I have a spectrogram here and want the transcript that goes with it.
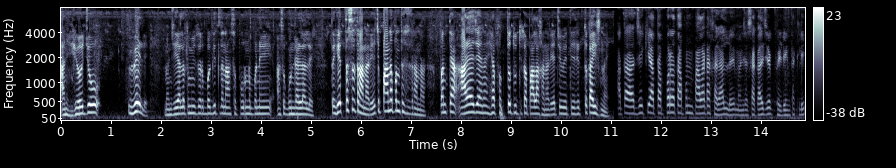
आणि ह्यो जो वेल आहे म्हणजे याला तुम्ही जर बघितलं ना असं पूर्णपणे असं गुंडाळलेलं आहे तर हे तसंच राहणार याचे पानं पण तसेच राहणार. पण त्या आळ्या ज्या आहे ना ह्या फक्त तुतीचा पाला खाणार याच्या व्यतिरिक्त काहीच नाही. आता जे की आता परत आपण पाला टाकायला आलोय म्हणजे सकाळची एक फिल्डिंग टाकली.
